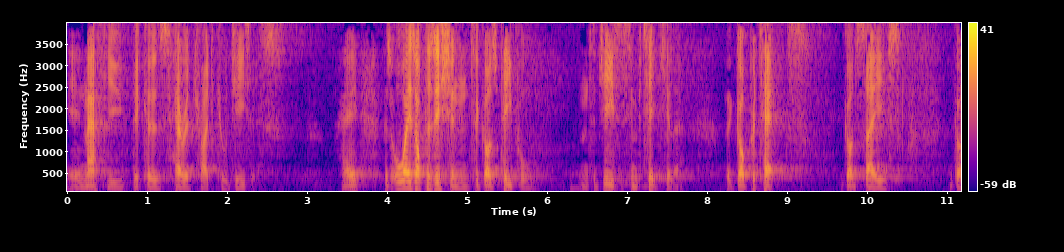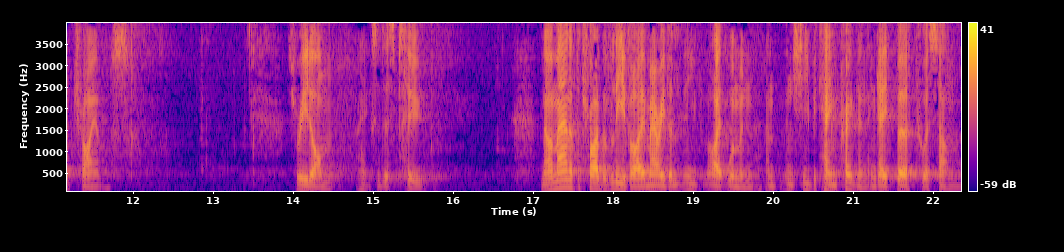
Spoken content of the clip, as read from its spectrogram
in Matthew because Herod tried to kill Jesus. Okay? There's always opposition to God's people and to Jesus in particular, but God protects, God saves, God triumphs. Let's read on. Exodus 2. Now a man of the tribe of Levi married a Levite woman, and, and, she became pregnant and gave birth to a son.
